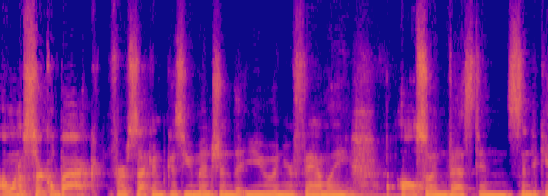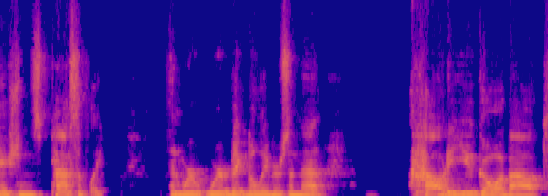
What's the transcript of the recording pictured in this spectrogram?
I want to circle back for a second because you mentioned that you and your family also invest in syndications passively, and we're we're big believers in that how do you go about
